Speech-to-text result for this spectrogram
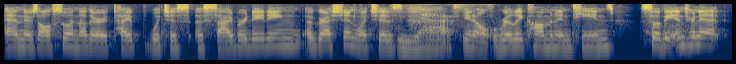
And there's also another type, which is a cyber dating aggression, which is, yes. you know, really common in teens. So the internet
